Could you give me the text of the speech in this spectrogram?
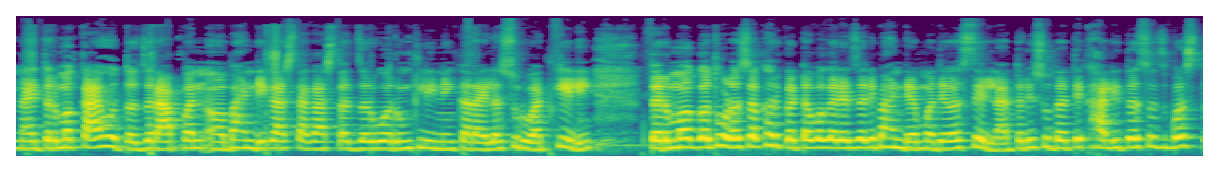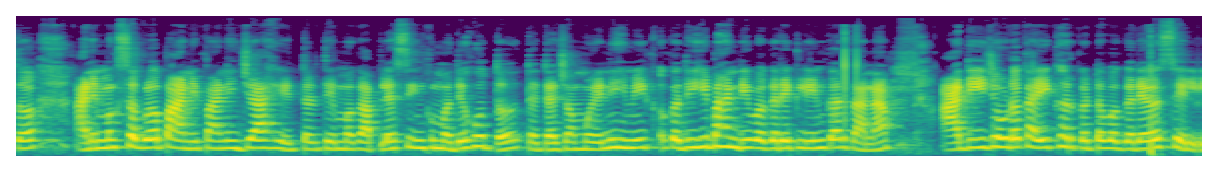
नाहीतर मग काय होतं जर आपण भांडी घासता घासता जर वरून क्लिनिंग करायला सुरुवात केली तर मग थोडंसं खरकटं वगैरे जरी भांड्यामध्ये असेल ना तरी सुद्धा ते खाली तसंच बसतं आणि मग सगळं पाणी पाणी जे आहे तर ते मग आपल्या सिंकमध्ये होतं. तर त्याच्यामुळे नेहमी कधीही भांडी वगैरे क्लीन करताना आधी जेवढं काही खरकटं वगैरे असेल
